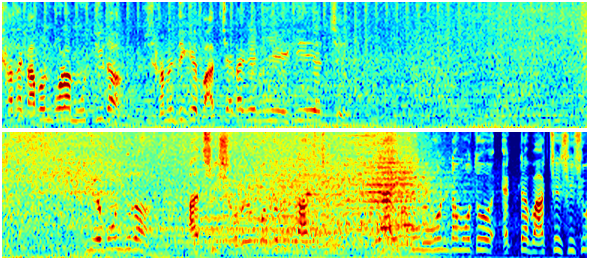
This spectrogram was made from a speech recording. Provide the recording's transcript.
সাদা কাপড় পরা মূর্তিটা সামনের দিকে বাচ্চাটাকে নিয়ে এগিয়ে যাচ্ছে। প্রিয় বন্ধুরা আজকে সর্বপ্রথমে রাত্রে প্রায় তিন ঘণ্টা মতো একটা বাচ্চা শিশু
